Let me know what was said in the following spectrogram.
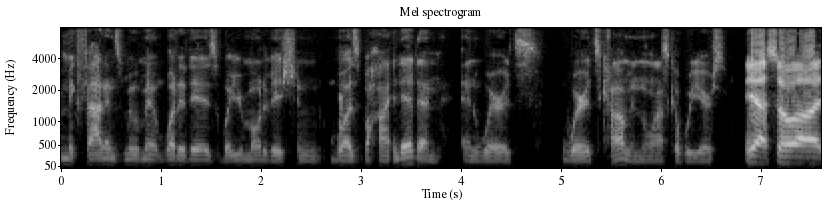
mcfadden's movement what it is what your motivation was behind it and and where it's where it's come in the last couple years yeah so uh,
